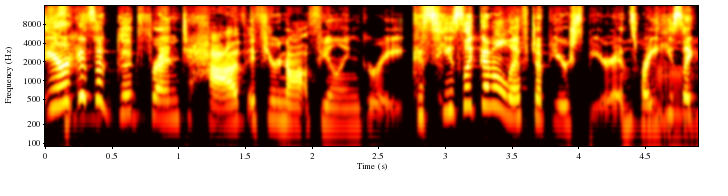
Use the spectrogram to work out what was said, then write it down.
Eric is a good friend to have if you're not feeling great because he's like going to lift up your spirits, right? He's like,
